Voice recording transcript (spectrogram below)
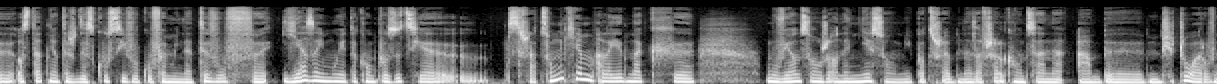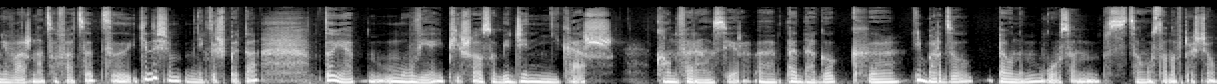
y, ostatnio też dyskusji wokół feminatywów, y, ja zajmuję taką pozycję y, z szacunkiem, ale jednak mówiącą, że one nie są mi potrzebne za wszelką cenę, abym się czuła równie ważna co facet. I kiedy się mnie ktoś pyta, to ja mówię i piszę o sobie dziennikarz, konferencjer, pedagog i bardzo pełnym głosem, z całą stanowczością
